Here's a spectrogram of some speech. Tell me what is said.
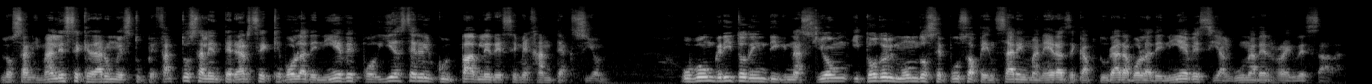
Los animales se quedaron estupefactos al enterarse que Bola de Nieve podía ser el culpable de semejante acción. Hubo un grito de indignación y todo el mundo se puso a pensar en maneras de capturar a Bola de Nieve si alguna vez regresaba.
